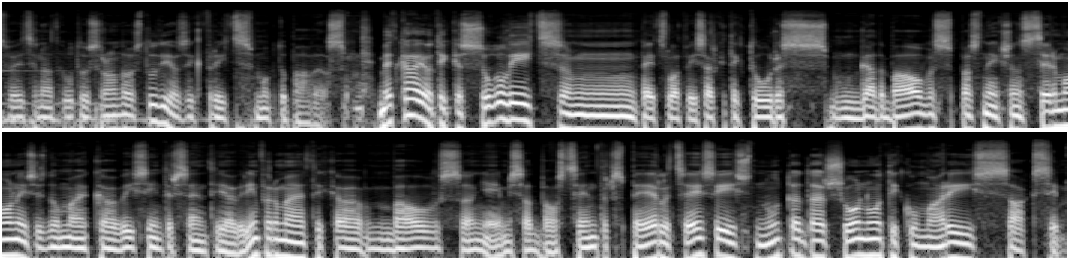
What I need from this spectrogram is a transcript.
Sveicināti kultūras rondo studijā Zikfrīds Muktu Pāvels. Bet kā jau tika solīts mm, pēc Latvijas arhitektūras gada balvas pasniegšanas ceremonijas, es domāju, ka visi interesanti jau ir informēti, ka balvas ņēmis atbalsta centra spēle cēsīs, nu tad ar šo notikumu arī sāksim.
